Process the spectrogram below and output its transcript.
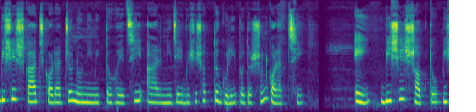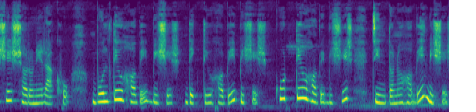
বিশেষ কাজ করার জন্য নিমিত্ত হয়েছি আর নিজের বিশেষত্বগুলি প্রদর্শন করাচ্ছি। এই বিশেষ শব্দ, বিশেষ স্মরণে রাখো। বলতেও হবে বিশেষ, দেখতেও হবে বিশেষ, করতেও হবে বিশেষ, চিন্তনও হবে বিশেষ।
